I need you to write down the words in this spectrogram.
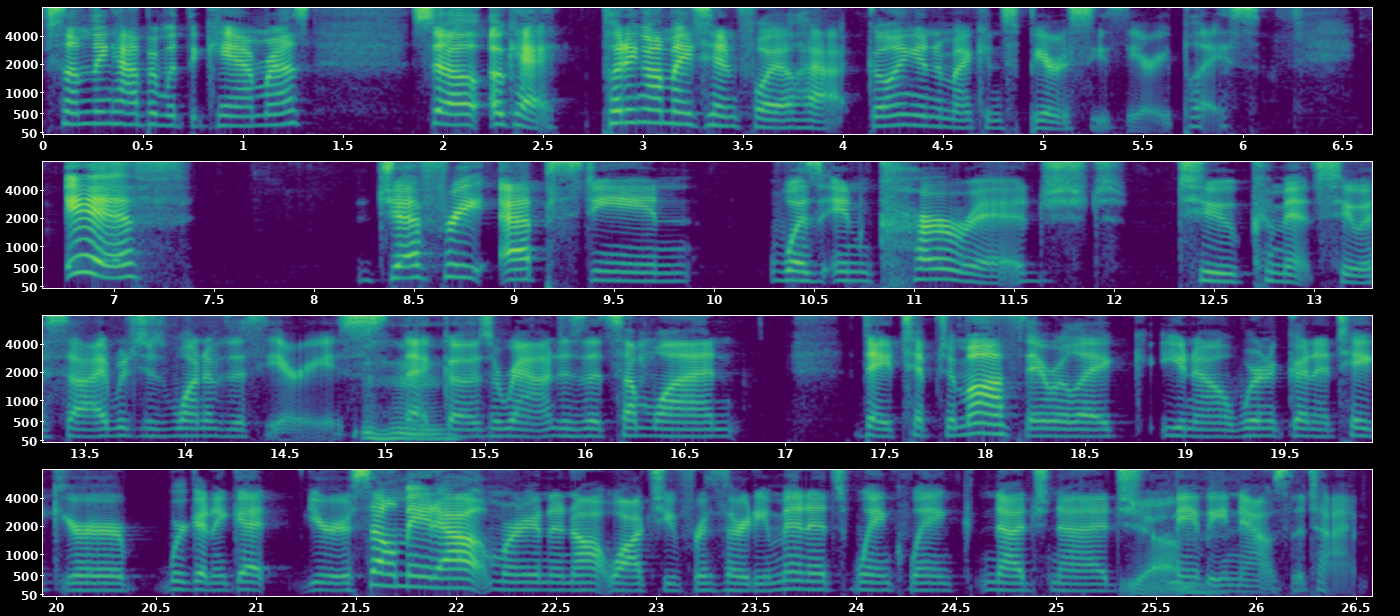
Something happened with the cameras. So okay, putting on my tinfoil hat, going into my conspiracy theory place. if Jeffrey Epstein was encouraged to commit suicide, which is one of the theories that goes around, is that someone they tipped him off. They were like, you know, we're going to take your, we're going to get your cellmate out and we're going to not watch you for 30 minutes. Wink, wink, nudge, nudge. Yeah. Maybe now's the time.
